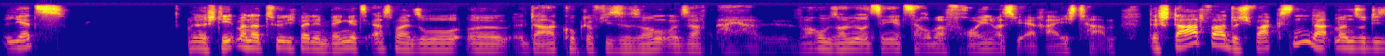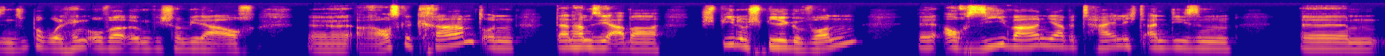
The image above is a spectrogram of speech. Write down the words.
jetzt steht man natürlich bei den Bengals erstmal so äh, da, guckt auf die Saison und sagt, naja, warum sollen wir uns denn jetzt darüber freuen, was wir erreicht haben? Der Start war durchwachsen, da hat man so diesen Super Bowl Hangover irgendwie schon wieder auch äh, rausgekramt und dann haben sie aber Spiel um Spiel gewonnen. Äh, auch sie waren ja beteiligt an diesem ähm,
